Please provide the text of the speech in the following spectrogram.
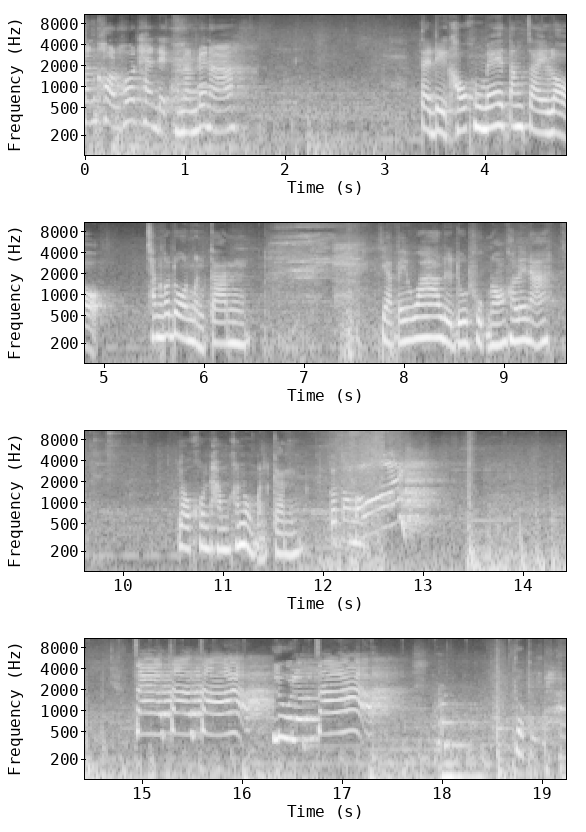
ฉันขอโทษแทนเด็กคนนั้นด้วยนะ แต่เด็กเขาคงไม่ได้ตั้งใจหรอก ฉันก็โดนเหมือนกัน อย่าไปว่าหรือดูถูกน้องเขาเลยนะ เราคนทำขนมเหมือนกัน ก็ต้อง โอ๊ยจ้าจ้าจ้ารู้แล้วจ้าตัวเป็นพระ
